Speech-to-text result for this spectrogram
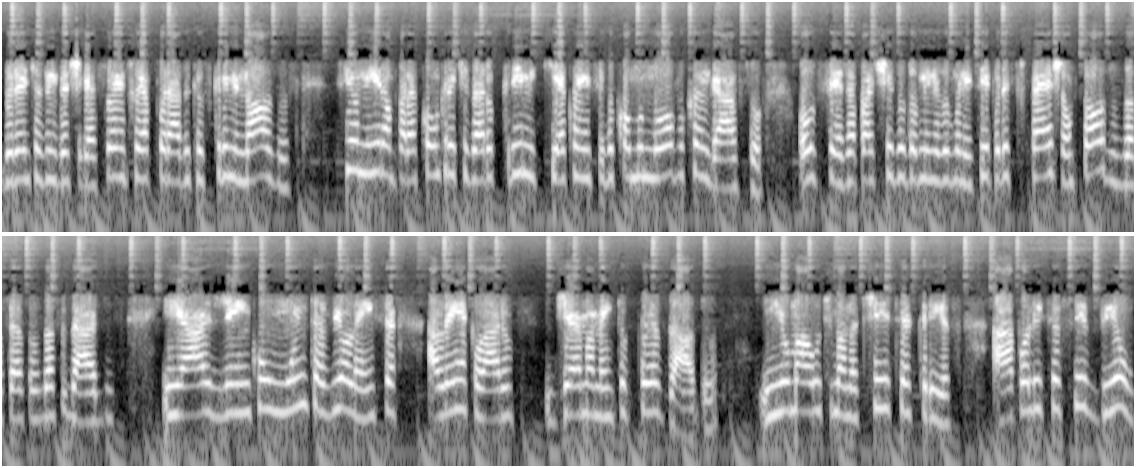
Durante as investigações foi apurado que os criminosos se uniram para concretizar o crime que é conhecido como Novo Cangaço, ou seja, a partir do domínio do município, eles fecham todos os acessos das cidades e agem com muita violência, além, é claro, de armamento pesado. E uma última notícia, Cris, a Polícia Civil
